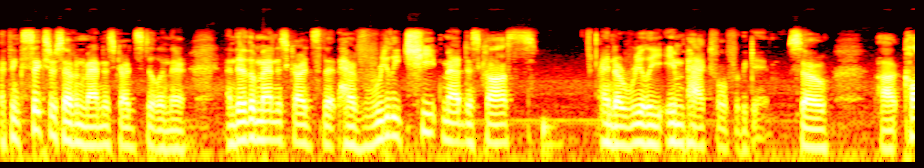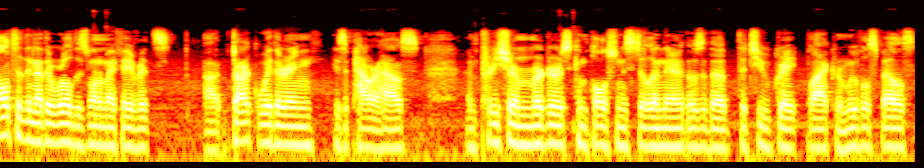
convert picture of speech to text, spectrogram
I think six or seven madness cards still in there, and they're the madness cards that have really cheap madness costs and are really impactful for the game. So, uh, Call to the Netherworld is one of my favorites. Uh, Dark Withering is a powerhouse. I'm pretty sure Murderous Compulsion is still in there. Those are the, the two great black removal spells.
